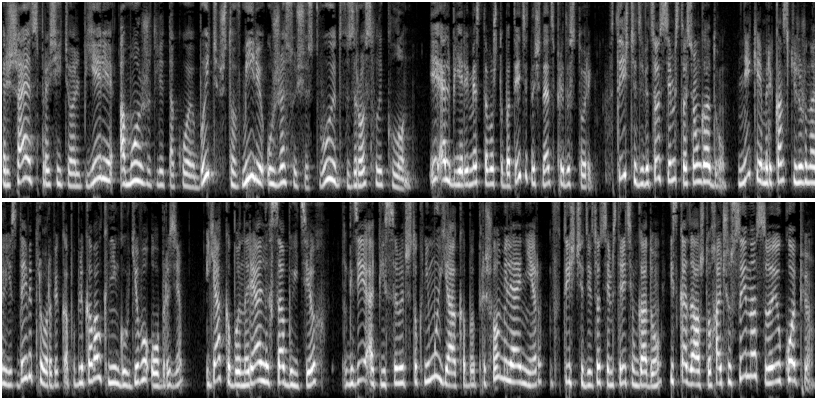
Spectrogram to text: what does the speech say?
решает спросить у Альбьери, а может ли такое быть, что в мире уже существует взрослый клон? И Альбьери, вместо того, чтобы ответить, начинает с предыстории. В 1978 году некий американский журналист Дэвид Рорвик опубликовал книгу в его образе, якобы на реальных событиях, где описывает, что к нему якобы пришел миллионер в 1973 году и сказал, что хочу сына свою копию.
